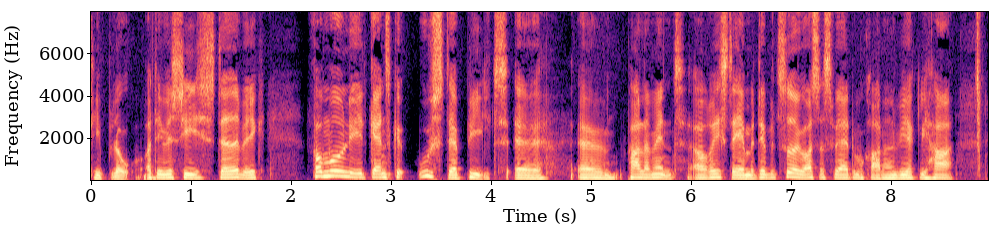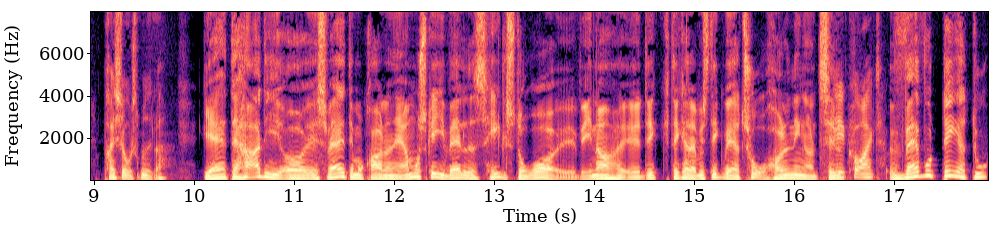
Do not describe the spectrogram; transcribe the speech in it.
de blå. Og det vil sige stadigvæk formodentlig et ganske ustabilt øh, øh, parlament og rigsdag, men det betyder jo også, at Sverigedemokraterne virkelig har pressionsmidler. Ja, det har de, og øh, Sverigedemokraterne er måske valgets helt store øh, vinder. Øh, det, det kan der vist ikke være to holdninger til. Det er korrekt. Hvad vurderer du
